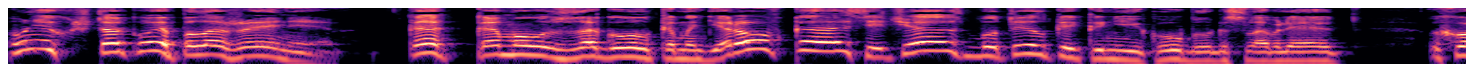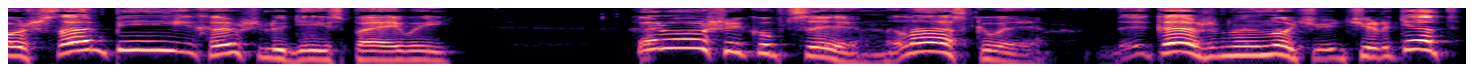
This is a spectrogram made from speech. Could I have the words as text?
У них уж такое положение. Как кому загул командировка, сейчас бутылкой коньяку благословляют. Хошь сам пей, хошь людей спаивай. Хорошие купцы, ласковые. Каждую ночь чертят,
